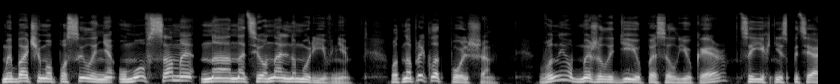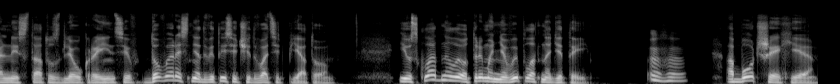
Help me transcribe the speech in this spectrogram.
Ми бачимо посилення умов саме на національному рівні. От, наприклад, Польща. Вони обмежили дію PESEL UCARE, це їхній спеціальний статус для українців, до вересня 2025-го. І ускладнили отримання виплат на дітей. Угу. Або Чехія.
